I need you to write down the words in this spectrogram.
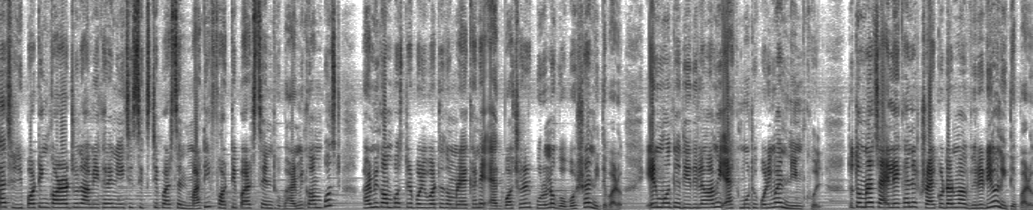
গাছ রিপোর্টিং করার জন্য আমি এখানে নিয়েছি সিক্সটি পার্সেন্ট মাটি ফর্টি পার্সেন্ট ভার্মি কম্পোস্ট ভার্মি কম্পোস্টের পরিবর্তে তোমরা এখানে এক বছরের পুরনো গোবর সার নিতে পারো। এর মধ্যে দিয়ে দিলাম আমি এক মুঠো পরিমাণ নিমখোল তো তোমরা চাইলে এখানে ট্রাইকোডার্মা ভিরিডিও নিতে পারো।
